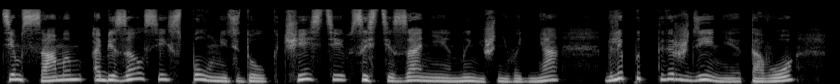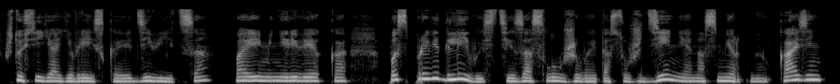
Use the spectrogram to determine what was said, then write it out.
тем самым обязался исполнить долг чести в состязании нынешнего дня для подтверждения того, что сия еврейская девица, по имени Ревекка по справедливости заслуживает осуждения на смертную казнь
